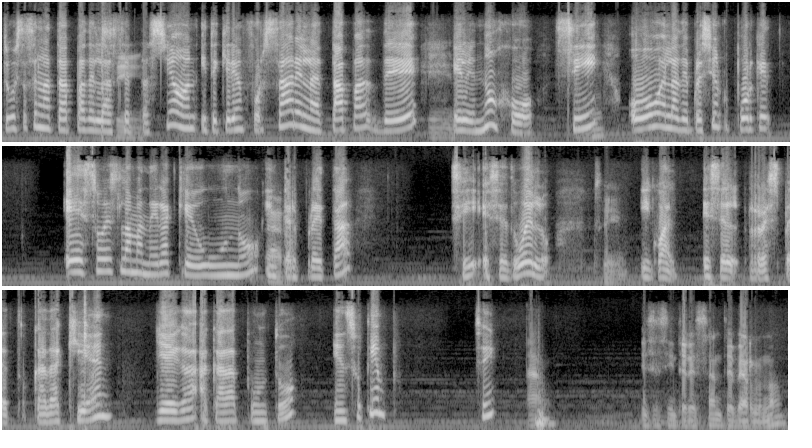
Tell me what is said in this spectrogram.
tú estás en la etapa de la aceptación y te quieren forzar en la etapa de el enojo, ¿sí? O en la depresión, porque eso es la manera que uno interpreta, ¿sí? Ese duelo. Sí. Igual, es el respeto. Cada quien llega a cada punto en su tiempo. ¿Sí? Ah, eso es interesante verlo, ¿no?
